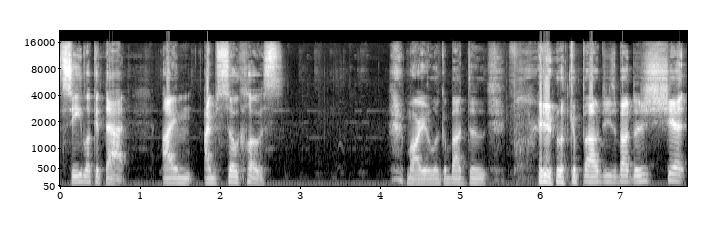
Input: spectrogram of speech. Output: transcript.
see, look at that. I'm I'm so close. Mario look about to Mario look about he's about to shit.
